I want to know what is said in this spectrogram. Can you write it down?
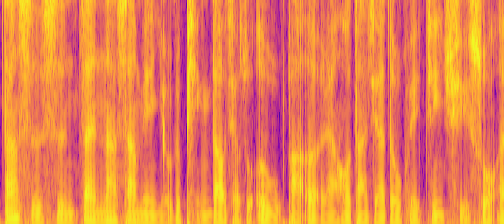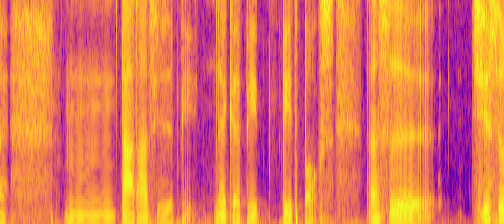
当时是在那上面有个频道叫做二五八二，然后大家都会进去说，哎，嗯，打打自己的 B 那个 beat beatbox。但是其实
